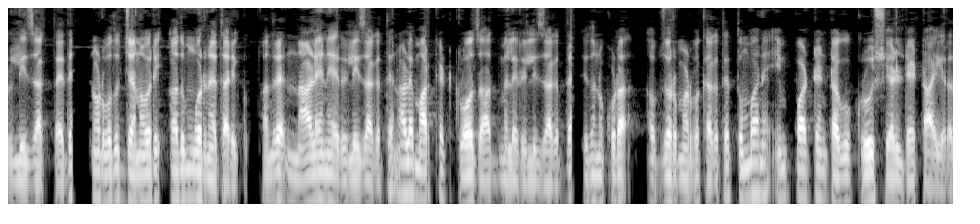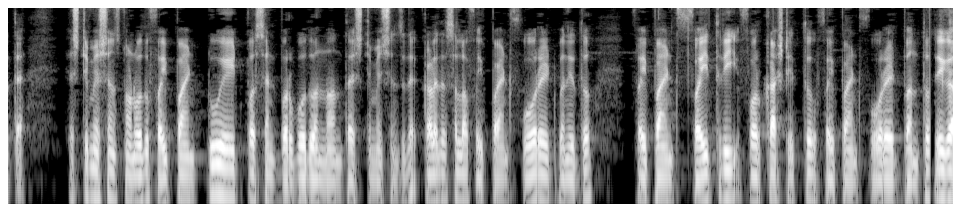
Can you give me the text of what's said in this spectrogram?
ರಿಲೀಸ್ ಆಗ್ತಾ ಇದೆ. ನೋಡಬಹುದು ಜನವರಿ ಹದಿಮೂರನೇ ತಾರೀಕು ಅಂದ್ರೆ ನಾಳೆನೆ ರಿಲೀಸ್ ಆಗುತ್ತೆ. ನಾಳೆ ಮಾರ್ಕೆಟ್ ಕ್ಲೋಸ್ ಆದ್ಮೇಲೆ ರಿಲೀಸ್ ಆಗುತ್ತೆ. ಇದನ್ನು ಕೂಡ ಅಬ್ಸರ್ವ್ ಮಾಡಬೇಕಾಗುತ್ತೆ. ತುಂಬಾನೇ ಇಂಪಾರ್ಟೆಂಟ್ ಹಾಗೂ ಕ್ರೂಷಿಯಲ್ ಡೇಟಾ ಆಗಿರುತ್ತೆ. ಎಸ್ಟಿಮೇಷನ್ಸ್ ನೋಡಬಹುದು five point two eight percent ಬರ್ಬೋದು ಅನ್ನೋಂಥ ಎಸ್ಟಿಮೇಷನ್ಸ್ ಇದೆ. ಕಳೆದ ಸಲ ಫೈವ್ ಪಾಯಿಂಟ್ ಫೋರ್ ಏಟ್ ಬಂದಿತ್ತು. Five point five three forecast ಇತ್ತು. ಫೈವ್ ಪಾಯಿಂಟ್ ಫೋರ್ ಏಟ್ ಬಂತು. ಈಗ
